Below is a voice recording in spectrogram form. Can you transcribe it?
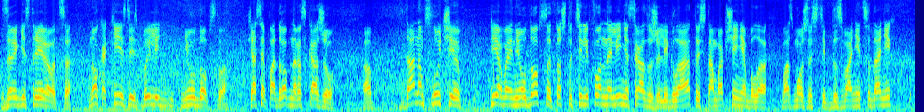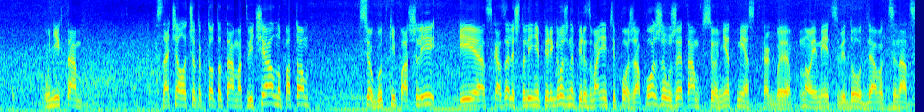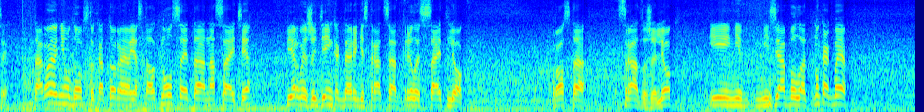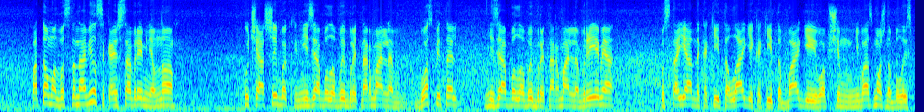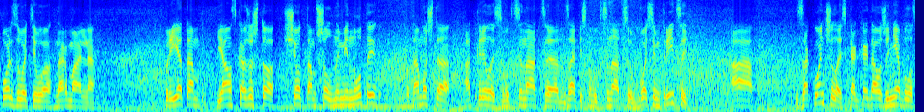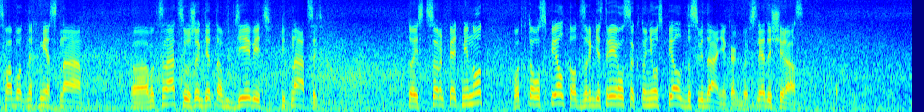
зарегистрироваться. Но какие здесь были неудобства? Сейчас я подробно расскажу. Э, В данном случае первое неудобство то, что телефонная линия сразу же легла, то есть там вообще не было возможности дозвониться до них. У них там сначала что-то кто-то там отвечал, но потом все, гудки пошли и сказали, что линия перегружена, перезвоните позже. А позже уже там все, нет мест, как бы, ну, имеется в виду для вакцинации. Второе неудобство, которое я столкнулся, это на сайте. В первый же день, когда регистрация открылась, сайт лег. Просто сразу же лег. И не, нельзя было, ну, как бы, потом он восстановился, конечно, со временем, но куча ошибок, нельзя было выбрать нормально госпиталь, нельзя было выбрать нормально время, постоянно какие-то лаги, какие-то баги, и, в общем, невозможно было использовать его нормально. При этом я вам скажу, что счет там шел на минуты, потому что открылась вакцинация, запись на вакцинацию в 8.30, а закончилась, как, когда уже не было свободных мест на э, вакцинацию, уже где-то в 9.15. То есть 45 минут. Вот кто успел, тот зарегистрировался, кто не успел, до свидания, как бы, в следующий раз.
